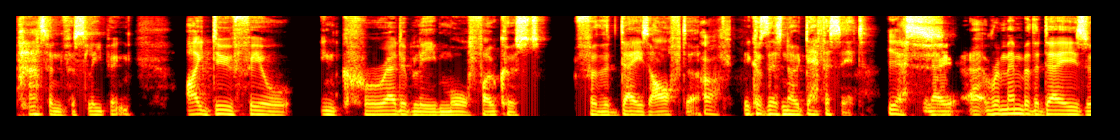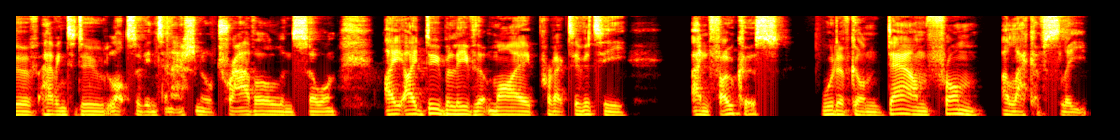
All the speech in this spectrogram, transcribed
pattern for sleeping, I do feel incredibly more focused for the days after oh. because there's no deficit. Yes. You know, uh, remember the days of having to do lots of international travel and so on. I, I do believe that my productivity and focus would have gone down from a lack of sleep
